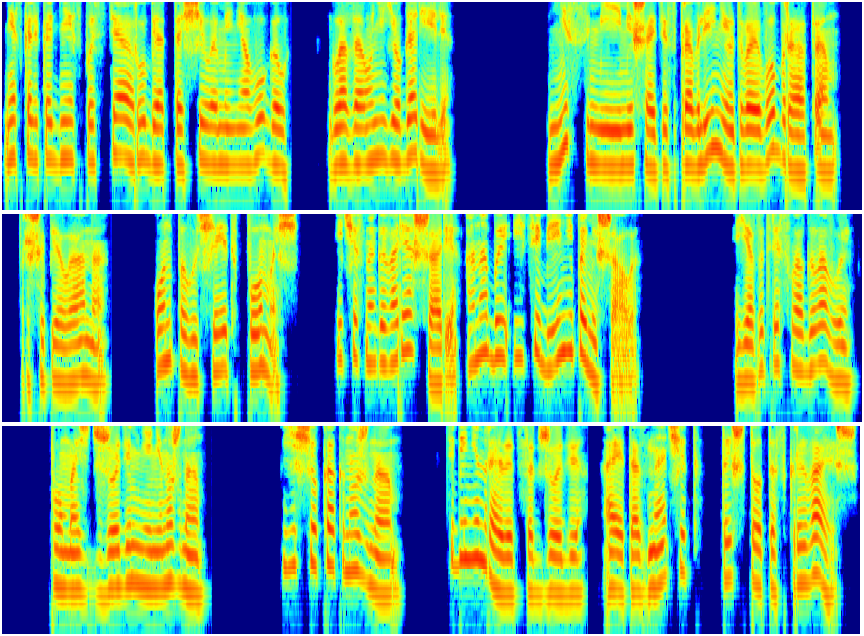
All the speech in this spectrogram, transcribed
Несколько дней спустя Руби оттащила меня в угол, глаза у нее горели. «Не смей мешать исправлению твоего брата», — прошипела она. «Он получает помощь. И, честно говоря, Шаре, она бы и тебе не помешала. Я затрясла головой. Помощь Джоди мне не нужна. Еще как нужна. Тебе не нравится Джоди, а это значит, ты что-то скрываешь.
